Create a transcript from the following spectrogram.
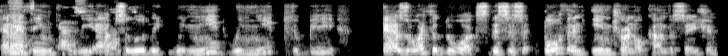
And I think yes, we yes. absolutely, we need, we need to be as Orthodox, this is both an internal conversation,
